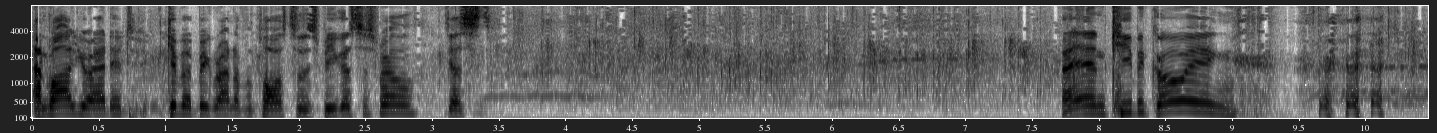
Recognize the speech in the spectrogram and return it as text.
And while you're at it, give a big round of applause to the speakers as well. Just and keep it going.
